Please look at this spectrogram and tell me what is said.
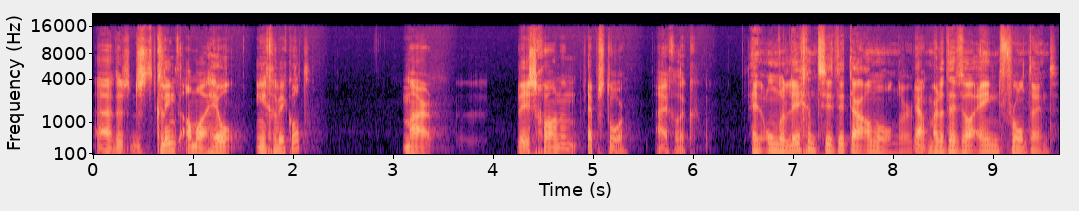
Eh, dus, dus het klinkt allemaal heel ingewikkeld. Maar er is gewoon een App Store eigenlijk. En onderliggend zit dit daar allemaal onder. Ja. Maar dat heeft wel één frontend.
